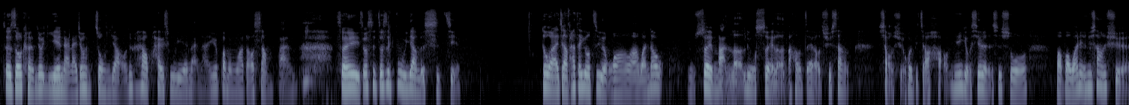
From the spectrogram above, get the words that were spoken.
这时候可能就爷爷奶奶就很重要，就还要派出爷爷奶奶，因为爸爸妈妈都要上班，所以就是这是不一样的世界。对我来讲，他在幼稚园玩玩玩玩到五岁满了，六岁了，然后再要去上小学会比较好，因为有些人是说。宝宝晚点去上学，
